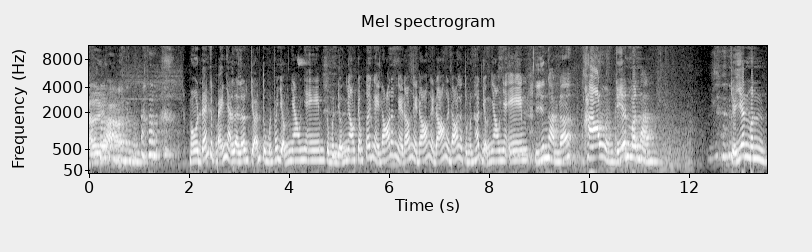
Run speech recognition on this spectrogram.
Ơi à mọi người đáng kịch bản nhà là lên trển tụi mình phải giận nhau nha em. Tụi mình giận nhau trong tới ngày đó đến ngày đó ngày đó ngày đó ngày đó là tụi mình hết giận nhau nha em. Chị Vinh Thành đó. Không chị với anh minh chị với anh minh.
